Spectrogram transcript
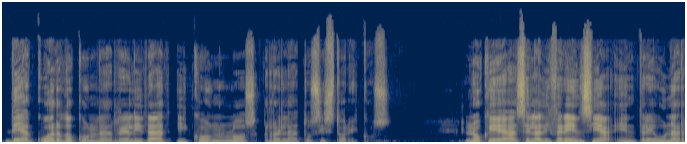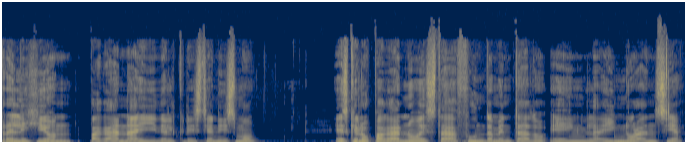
de acuerdo con la realidad y con los relatos históricos. Lo que hace la diferencia entre una religión pagana y del cristianismo es que lo pagano está fundamentado en la ignorancia,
